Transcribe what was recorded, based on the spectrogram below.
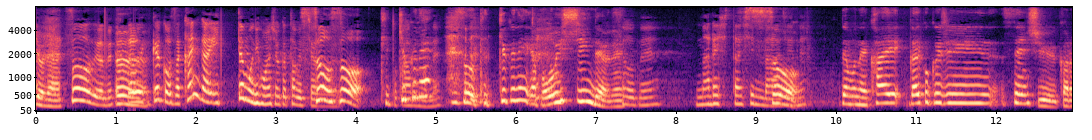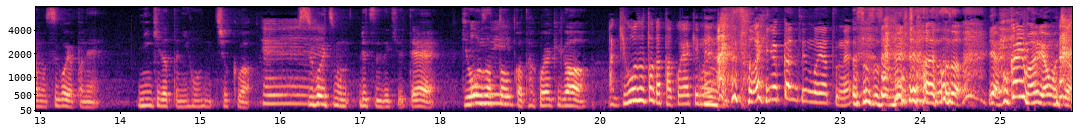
よね。そうだよね、ん。だから結構さ海外行っても日本食食べちゃう。そうそう。結局ねそう結局ねやっぱ美味しいんだよね。そうね。慣れ親しんだそう。味ねでもね海外国人選手からもすごいやっぱね人気だった日本食は。すごいいつも列できてて餃子とかたこ焼きが。あ餃子とかたこ焼きね、うん。そういう感じのやつね。そうそうそう。めっちゃ そうそう。いや他にもあるよもちろ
